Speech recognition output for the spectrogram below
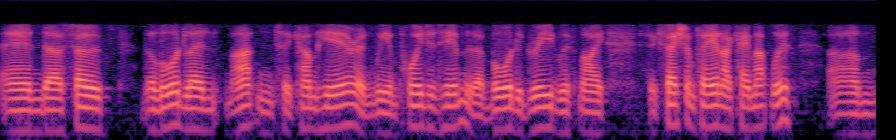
And uh, so the Lord led Martyn to come here, and we appointed him. The board agreed with my succession plan I came up with. Um,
